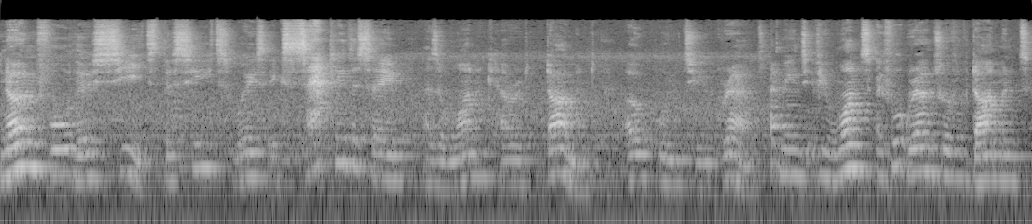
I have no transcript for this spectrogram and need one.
known for those seeds. The seeds weighs exactly the same as a 1 carat diamond, 0.2 grams. That means if you want a full gram's worth of diamonds,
